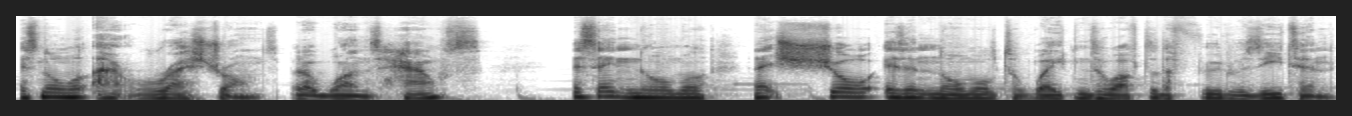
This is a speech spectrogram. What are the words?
It's normal at restaurants, but at one's house? This ain't normal, and it sure isn't normal to wait until after the food was eaten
